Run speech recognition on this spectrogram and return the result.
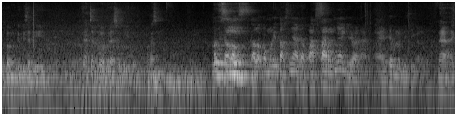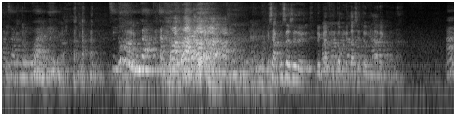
coba mungkin bisa diajak kolaborasi untuk itu makasih Mas, kalau, kalau komunitasnya ada pasarnya gimana? Nah itu belum disinggung. nah itu Pasar mingguan. Situ mau buka percakapan. bisa khusus itu dengan komunitas itu menarik Hah?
